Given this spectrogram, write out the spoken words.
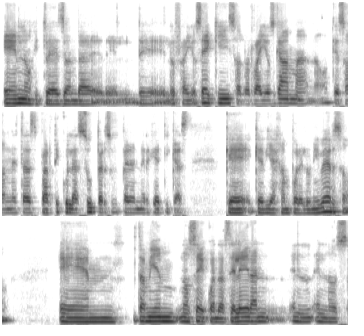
en longitudes de onda de, los rayos X o los rayos gamma, que son estas partículas súper, súper energéticas que, que viajan por el universo. Em, también, no sé, cuando aceleran en, los...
